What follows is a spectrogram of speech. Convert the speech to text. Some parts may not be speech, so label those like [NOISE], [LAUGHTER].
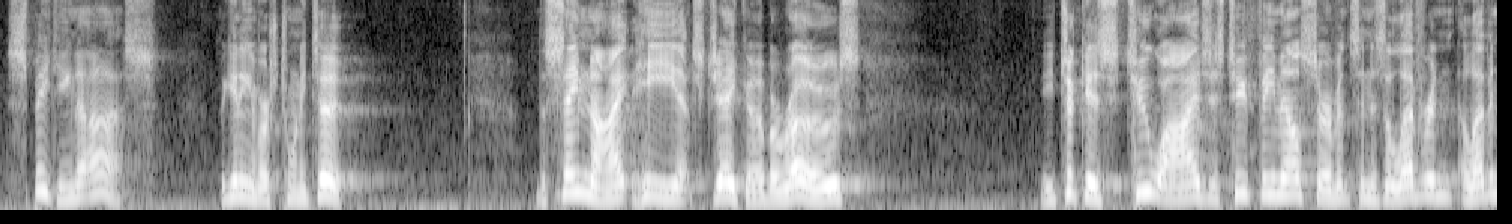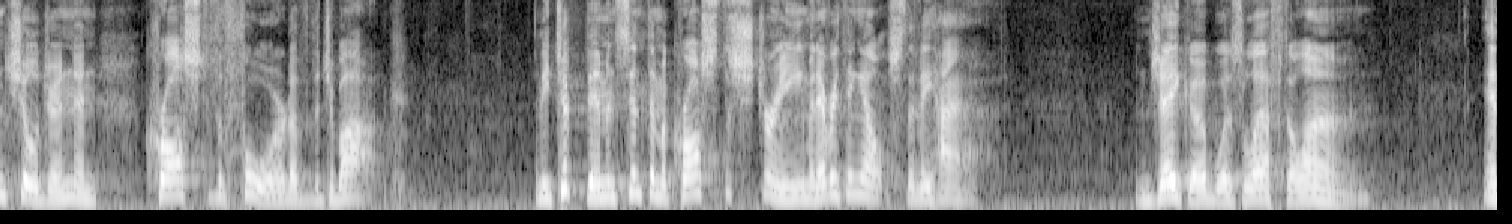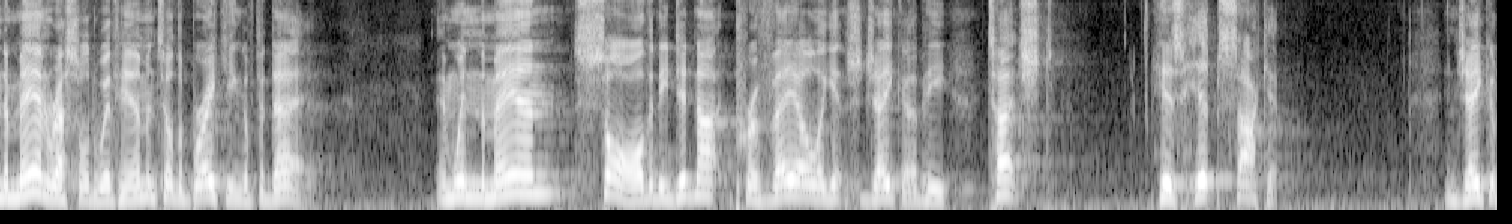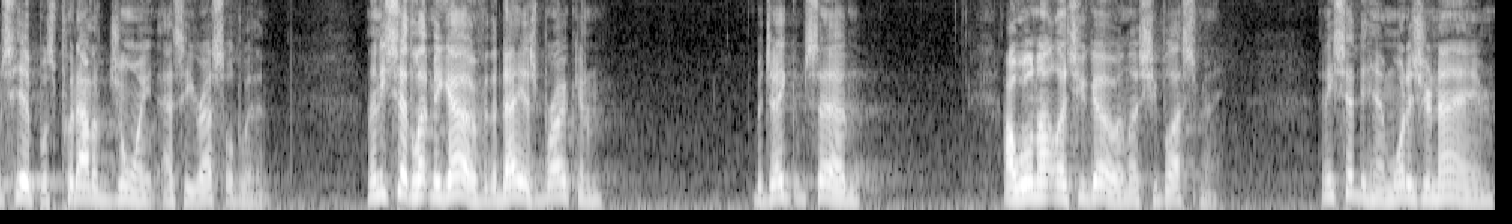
speaking to us. Beginning in verse 22. The same night, he, that's Jacob, arose. He took his two wives, his two female servants, and his 11, 11 children and crossed the ford of the Jabbok. And he took them and sent them across the stream and everything else that he had. And Jacob was left alone. And a man wrestled with him until the breaking of the day. And when the man saw that he did not prevail against Jacob, he touched his hip socket. And Jacob's hip was put out of joint as he wrestled with him. Then he said, Let me go, for the day is broken. But Jacob said, I will not let you go unless you bless me. And he said to him, What is your name?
